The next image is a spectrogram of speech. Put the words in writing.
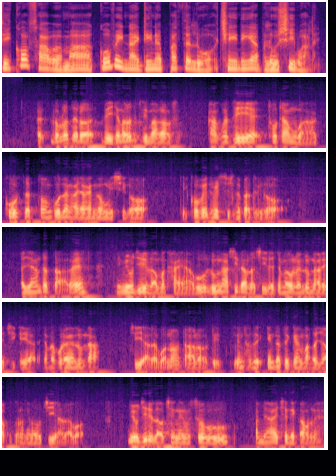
ဒီ course server မှာ COVID-19 နဲ့ပတ်သက်လို့အခြေအနေကဘယ်လိုရှိပါလဲလောလောဆယ်တော့ဒီကျွန်တော်တို့ဒီမှာတော့ကာကွယ်ဆေးရဲ့ထိုးထားမှုဟာ63 95ရာခိုင်နှုန်းရှိတော့ဒီ COVID restriction နဲ့ပတ်သက်ပြီးတော့အရန်သက်တာတယ်ဒီမျိုးကြီးတွေတော့မခံရဘူးလူနာရှိတာလို့ရှိတယ်ကျွန်တော်လည်းလူနာတွေကြီးခဲ့ရတယ်ကျွန်တော်ကိုယ်တိုင်လည်းလူနာကြည့်ရတယ်ပေါ့နော်ဒါကတော့ဒီ intensive intensive care မှာတော့ရောက်ပြီးတော့ကျွန်တော်တို့ကြည့်ရတာပေါ့မျိုးကြီးတွေလောက်ချင်းနေမဆိုဘူးအများကြီးချင်းနေကောင်းတယ်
